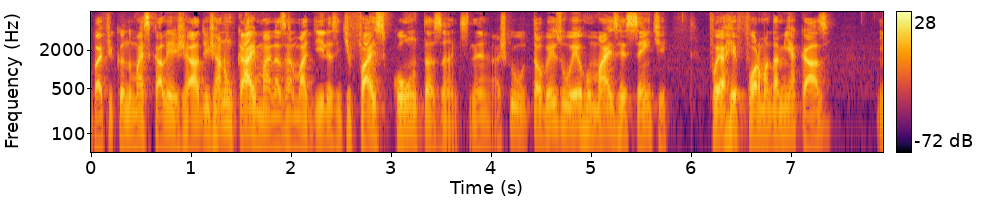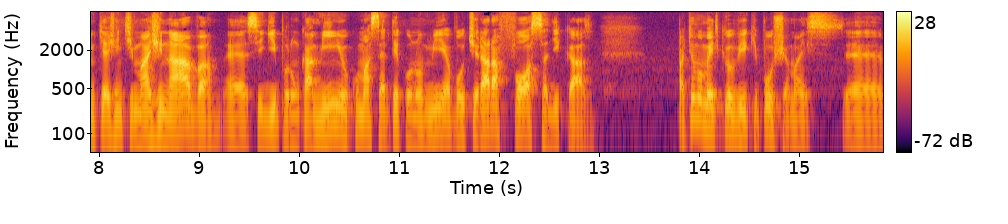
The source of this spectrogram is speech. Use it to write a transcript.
vai ficando mais calejado e já não cai mais nas armadilhas, a gente faz contas antes, né? Acho que o, talvez o erro mais recente foi a reforma da minha casa em que a gente imaginava é, seguir por um caminho com uma certa economia, vou tirar a fossa de casa. A partir do momento que eu vi que, puxa, mas é,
